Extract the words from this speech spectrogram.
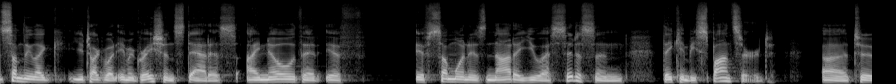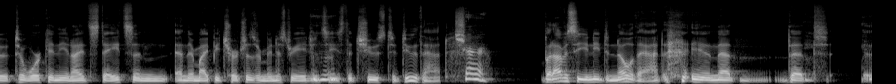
something like you talked about immigration status? I know that if if someone is not a U.S. citizen, they can be sponsored uh, to to work in the United States, and and there might be churches or ministry agencies mm-hmm. that choose to do that. Sure. But obviously, you need to know that, and that that uh,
